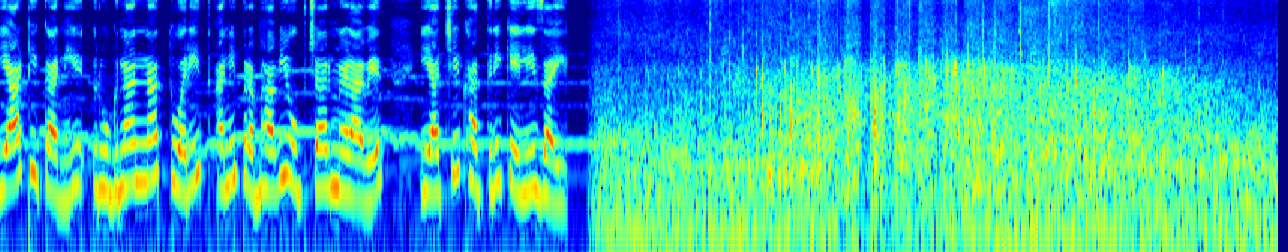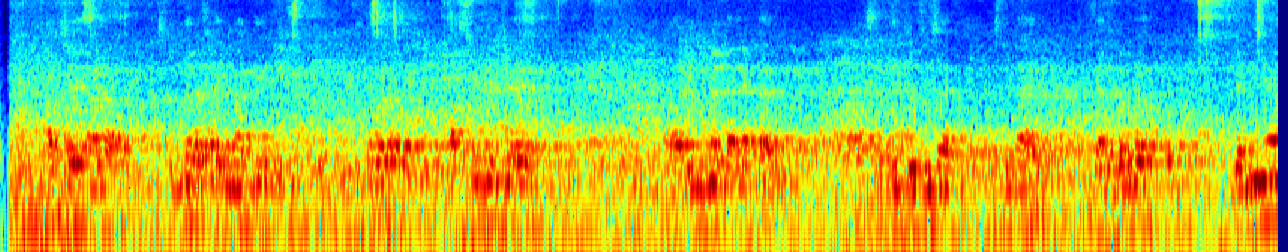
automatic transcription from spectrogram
या ठिकाणी रुग्णांना त्वरित आणि प्रभावी उपचार मिळावेत याची खात्री केली जाईल. आजच्या या सुंदर अशा इमारतीत मेडिकवर हॉस्पिटलचे रिजनल डायरेक्टर संदीप जोशी साहेब उपस्थित आहे त्याचबरोबर ज्यांनी या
